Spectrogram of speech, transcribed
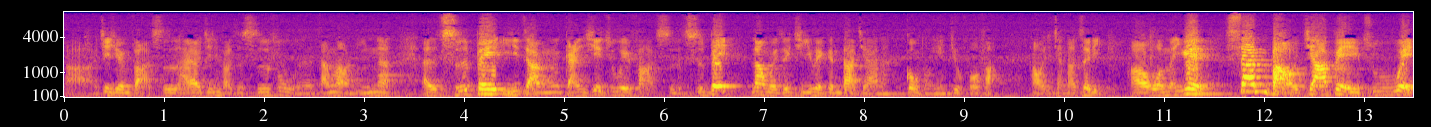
啊戒权法师，还有戒权法师师父、长老您呢，呃慈悲以及长感谢诸位法师的慈悲，让我有这个机会跟大家呢共同研究佛法。好，我就讲到这里。好，我们愿三宝加倍诸位。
